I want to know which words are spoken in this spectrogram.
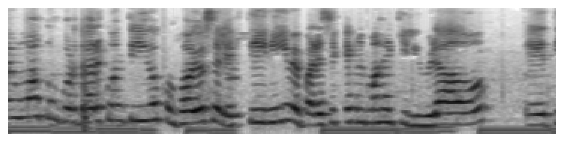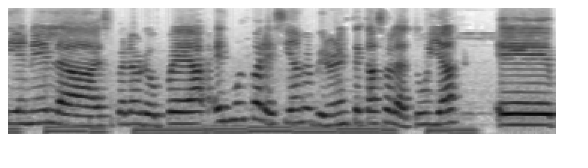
hoy voy a concordar contigo, con Fabio Celestini, me parece que es el más equilibrado, eh, tiene la escuela europea, es muy parecida, en opinión, en este caso a la tuya, eh,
